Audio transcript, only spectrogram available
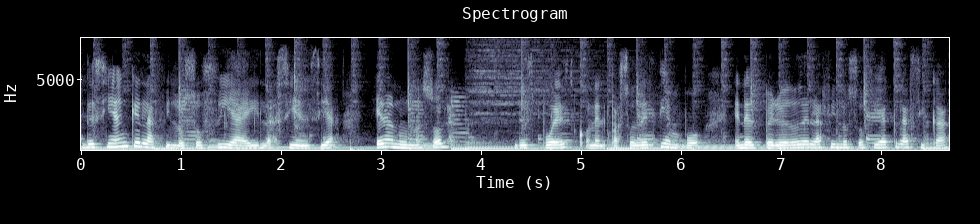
decían que la filosofía y la ciencia eran una sola. Después, con el paso del tiempo, en el periodo de la filosofía clásica,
